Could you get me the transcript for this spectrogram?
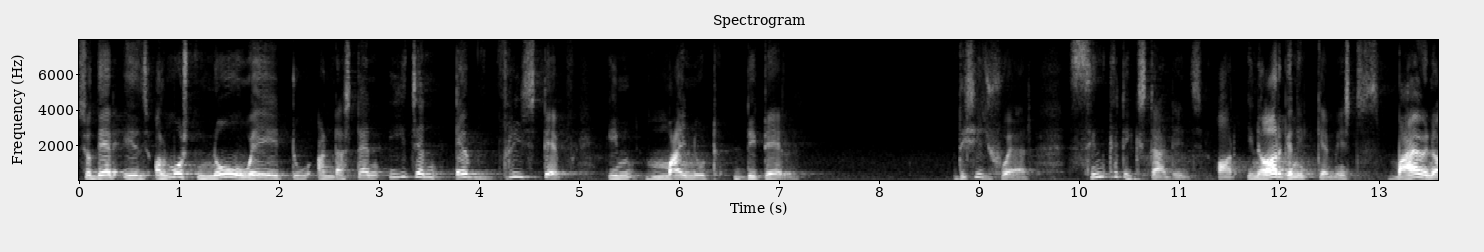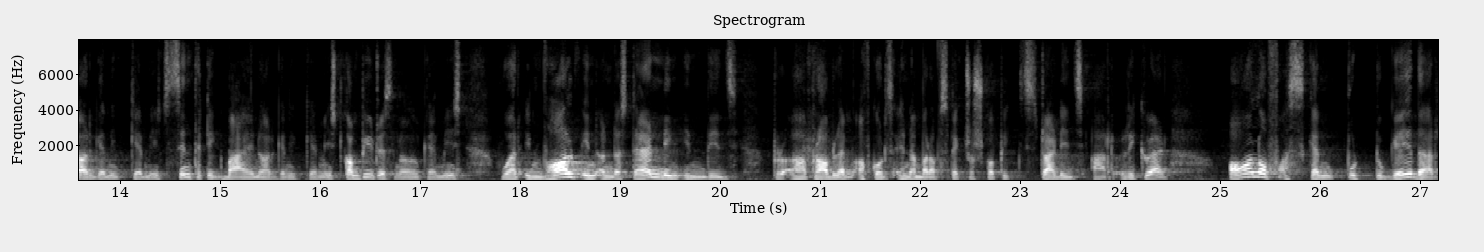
So, there is almost no way to understand each and every step in minute detail. This is where synthetic studies or inorganic chemists, bioinorganic chemists, synthetic bioinorganic chemists, computational chemists who are involved in understanding in these uh, problem of course a number of spectroscopic studies are required. All of us can put together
